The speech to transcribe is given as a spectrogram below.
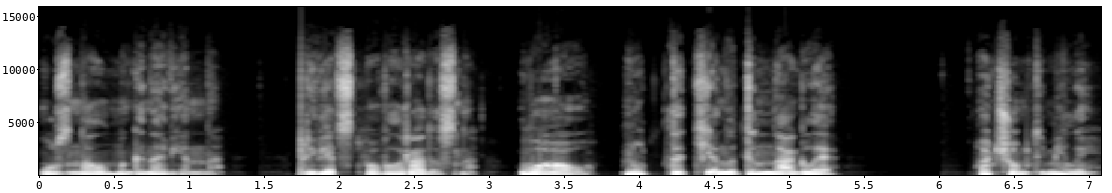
узнал мгновенно. Приветствовал радостно. «Вау! Ну, Татьяна, ты наглая!» «О чем ты, милый?»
